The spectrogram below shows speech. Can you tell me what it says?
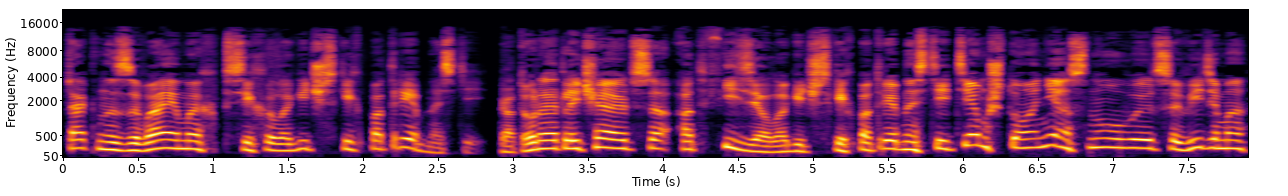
так называемых психологических потребностей, которые отличаются от физиологических потребностей тем, что они основываются, видимо,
